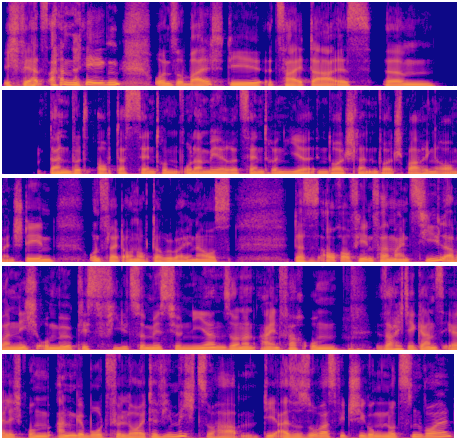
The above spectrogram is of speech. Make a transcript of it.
ich werde es anlegen und sobald die Zeit da ist, ähm, dann wird auch das Zentrum oder mehrere Zentren hier in Deutschland im deutschsprachigen Raum entstehen und vielleicht auch noch darüber hinaus. Das ist auch auf jeden Fall mein Ziel, aber nicht um möglichst viel zu missionieren, sondern einfach um, sage ich dir ganz ehrlich, um Angebot für Leute wie mich zu haben, die also sowas wie Qigong nutzen wollen,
